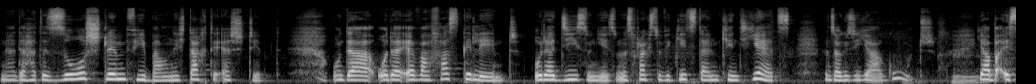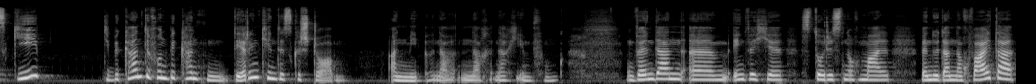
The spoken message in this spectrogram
ne, der hatte so schlimm Fieber und ich dachte, er stirbt. Da, oder er war fast gelähmt oder dies und jenes. Und das fragst du, wie geht's deinem Kind jetzt? Dann sagen sie, ja, gut. Ja, aber es gibt die Bekannte von Bekannten, deren Kind ist gestorben an, nach, nach, nach Impfung. Und wenn dann ähm, irgendwelche Stories nochmal, wenn du dann noch weiter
